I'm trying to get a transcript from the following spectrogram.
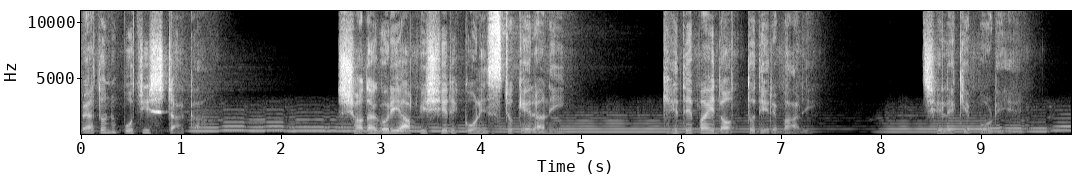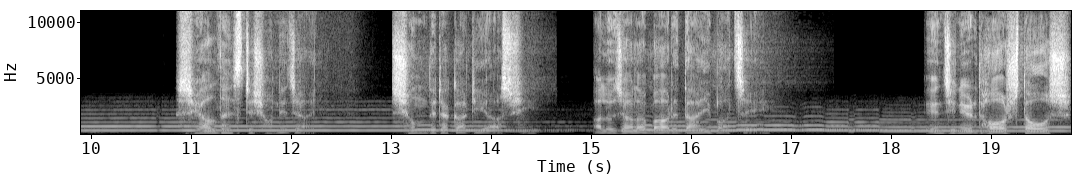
বেতন পঁচিশ টাকা। সদাগরি আপিসের কনিষ্ঠ কেরানি খেতে পাই দত্তদের বাড়ি। ছেলেকে পড়িয়ে, শিয়ালদা স্টেশনে যায়। সন্ধেটা কাটিয়ে আসি, আলো জ্বালাবার দায় বাঁচে। ইঞ্জিনের ধস ধস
